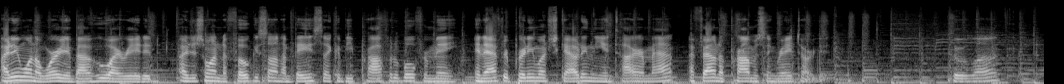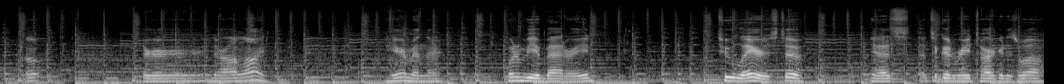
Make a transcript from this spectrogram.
I didn't want to worry about who I raided. I just wanted to focus on a base that could be profitable for me. And after pretty much scouting the entire map, I found a promising raid target. Kulak. Oh, they're they're online. I hear them in there. Wouldn't be a bad raid. Two layers too. Yeah, that's that's a good raid target as well.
